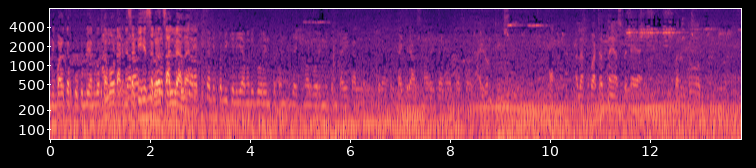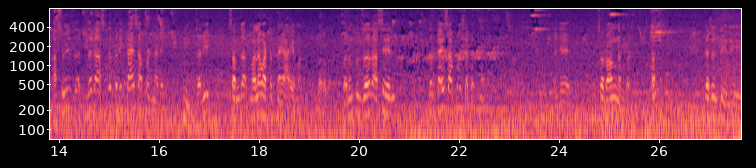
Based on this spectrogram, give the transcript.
निंबाळकर कुटुंबियांवर दबाव टाकण्यासाठी हे सगळं चाललं आलं आहे. टीका टिप्पणी केली यामध्ये गोरेंचं पण जयकुमार गोरेंनी पण काही काल. काहीतरी असणार आहे त्यामुळे आय डोंट थिंक मला वाटत नाही असलं काय आहे. परंतु असंही जर- जर असलं तरी काय सापडणार आहे? हं, जरी समजा मला वाटत नाही आहे म्हणून. बरोबर. परंतु जर असेल तर काही सापडू शकत नाही. म्हणजे It's a wrong number doesn't really,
